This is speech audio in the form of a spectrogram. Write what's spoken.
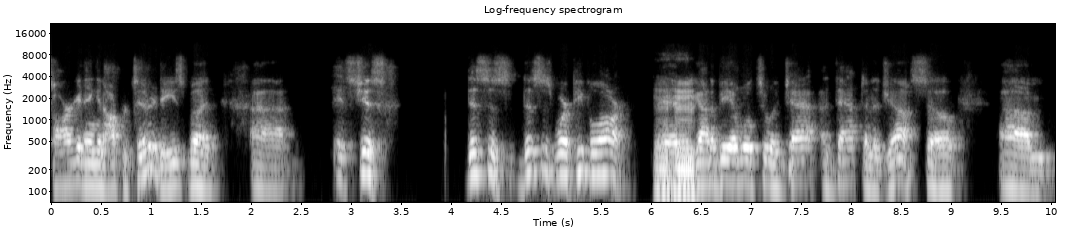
targeting and opportunities. But uh it's just this is this is where people are and you Mhm. got to be able to adapt adapt and adjust. So um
